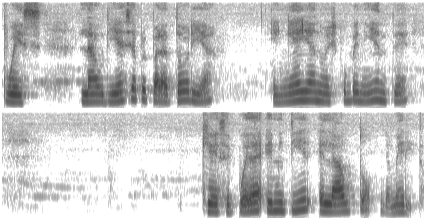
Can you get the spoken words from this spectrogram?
pues la audiencia preparatoria en ella no es conveniente que se pueda emitir el auto de mérito.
